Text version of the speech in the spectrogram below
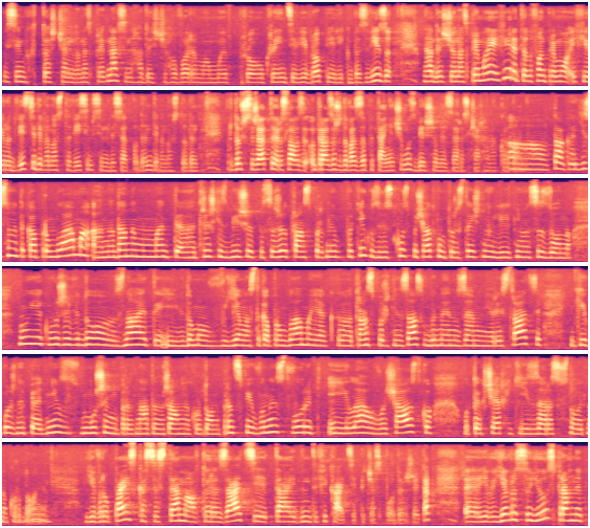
Усім, хто ще до нас приєднався, нагадую, що говоримо ми про українців в Європі, рік без візу. Нагадую, що у нас прямий ефір, телефон прямого ефіру 298 71 91. Продовж сюжету, Ярослав, одразу ж до вас запитання. Чому збільшились зараз черги на кордоні? Так, існує така проблема. На даний момент е, трішки збільшує пасажиротранспортний потік у зв'язку з початком туристичного літнього сезону. Ну, як ви вже відомо знаєте, і відомо є в нас така проблема, як е, транспортні засоби на іноземній реєстрації, які кожних 5 днів змушені перетинати державний кордон. В принципі, вони створюють і левову частку у тих черг, які зараз існують на кордоні. Європейська система авторизації та ідентифікації під час подорожей. Так Е, Євросоюз прагне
